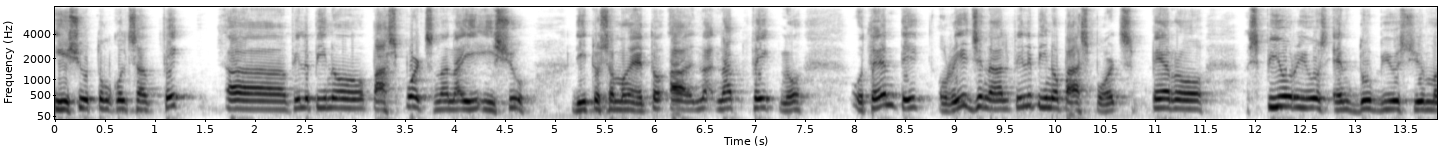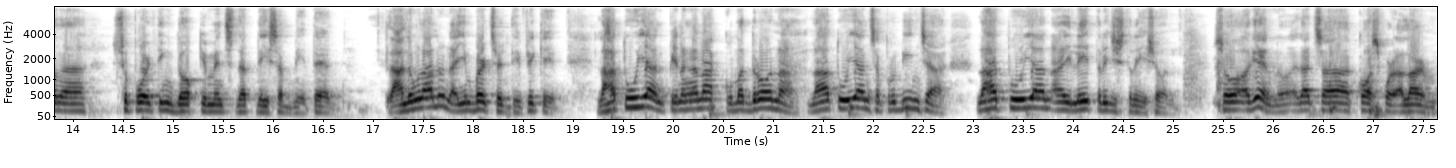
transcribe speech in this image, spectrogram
issue tungkol sa fake uh, Filipino passports na nai-issue dito sa mga ito. Ah, not, not fake, no? Authentic, original Filipino passports, pero spurious and dubious yung mga supporting documents that they submitted. Lalong-lalo na yung birth certificate. Lahat po yan, pinanganak, kumadrona, lahat po yan sa probinsya, lahat po yan ay late registration. So again, no, that's a cause for alarm.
